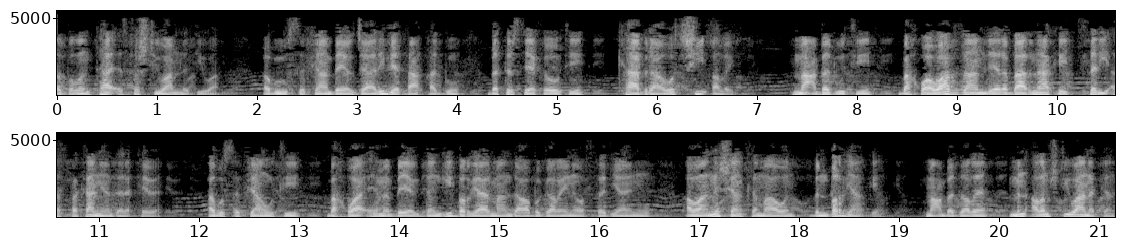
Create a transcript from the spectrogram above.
لە دڵن تا ئێستا شتی وام نەدیوە. ئەبوو سوفیان بە یەکجاری بێتاقەت بوو، بە ترسێکە وتی، کابراوە چی ئەڵێی؟ مەعبەد وتی بەخوا وابزانم لێرە بار ناکەیت سەری ئەسپەکانیان دەرەکەوێ ئەبو سفیان وتی بەخوا ئێمە بە یەک دەنگی بڕیارمان داوە بگەڕێینەوە سەریاین و ئەوانەشیان کە ماون بنبڕیان کەین مەعبەد دەڵێ من ئەڵێم شتی وا نەکەن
